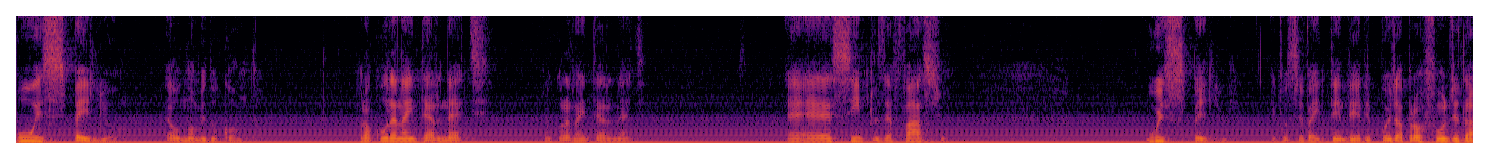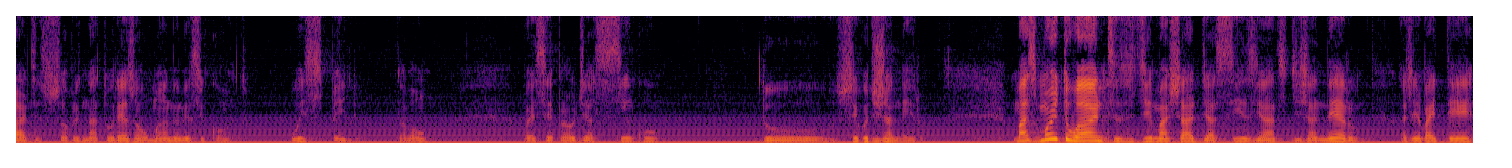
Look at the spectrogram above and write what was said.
O Espelho, é o nome do conto. Procura na internet, procura na internet. É, é simples, é fácil. O espelho. E você vai entender depois a profundidade sobre natureza humana nesse conto. O espelho, tá bom? Vai ser para o dia 5 do 5 de janeiro. Mas muito antes de Machado de Assis e antes de janeiro, a gente vai ter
